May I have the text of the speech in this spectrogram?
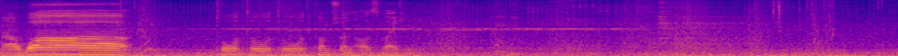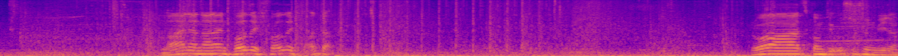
Na, wow. Tot, tot, tot. Komm schon, ausweichen. Nein, nein, nein, nein, Vorsicht, Vorsicht, Alter. Wow, jetzt kommt die Uschi schon wieder.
